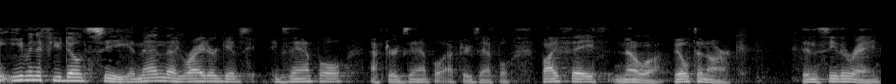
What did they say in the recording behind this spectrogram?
even if you don't see. And then the writer gives example after example after example. By faith, Noah built an ark. Didn't see the rain,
